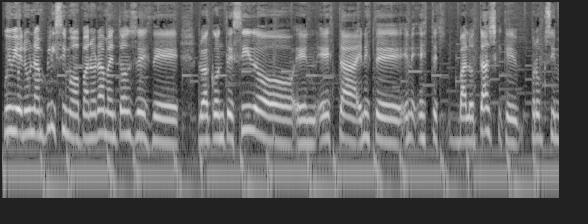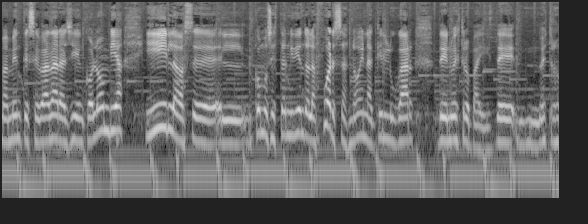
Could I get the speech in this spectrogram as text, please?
Muy bien, un amplísimo panorama entonces de lo acontecido en esta, en este, en este balotaje que próximamente se va a dar allí en Colombia y los, eh, cómo se están midiendo las fuerzas, ¿no? En aquel lugar de nuestro país, de nuestro,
